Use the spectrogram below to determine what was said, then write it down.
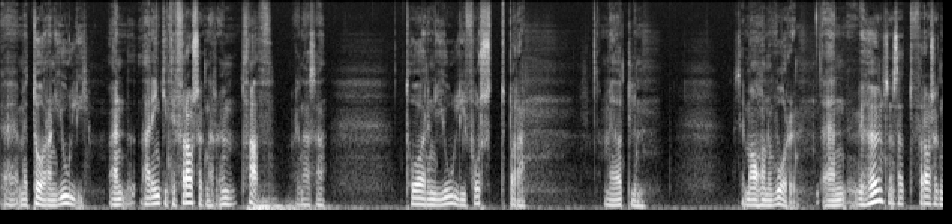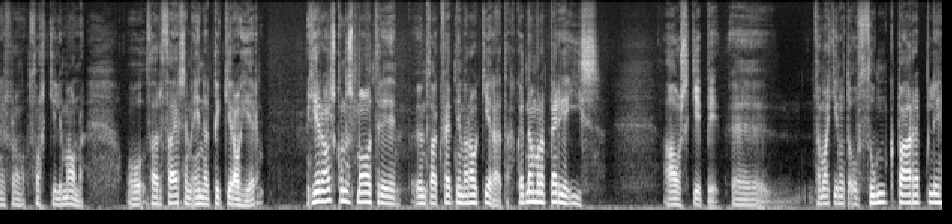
eh, með tóran júli en það er enginn til frásagnar um það vegna þess að tóran júli fórst bara með öllum sem á honum voru. En við höfum sem sagt frásagnir frá Þorkili Mána. Og það eru þær sem einar byggir á hér hér er alls konar smáatriði um það hvernig maður á að gera þetta. Hvernig maður á að berja ís á skipi? Eh, það má ekki nota of þungbarefli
